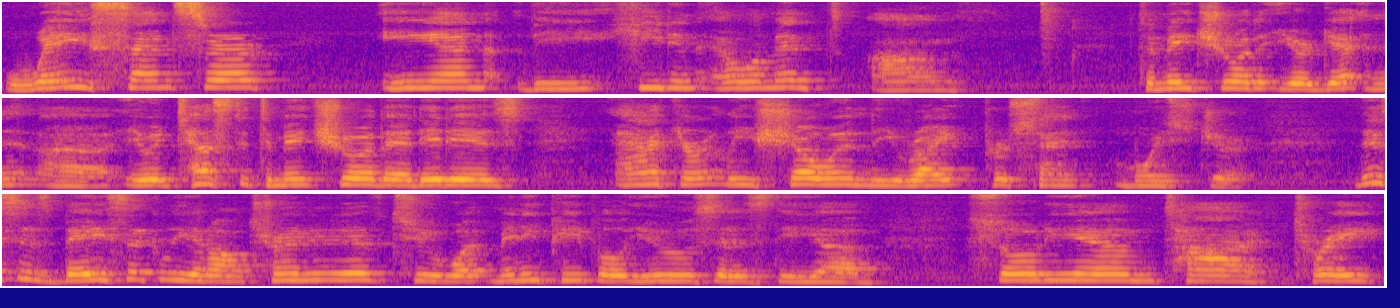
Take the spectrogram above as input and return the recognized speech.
weigh sensor and the heating element um, to make sure that you're getting it. Uh, it would test it to make sure that it is accurately showing the right percent moisture. This is basically an alternative to what many people use as the uh, sodium tartrate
